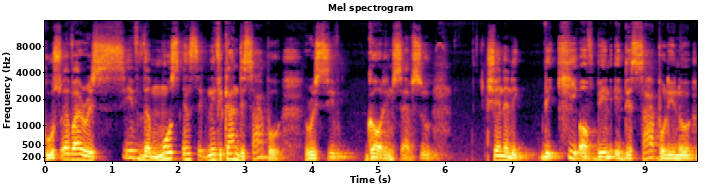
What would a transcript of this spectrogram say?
Whosoever receive the most insignificant disciple receive God Himself. So showing them the, the key of being a disciple, you know,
